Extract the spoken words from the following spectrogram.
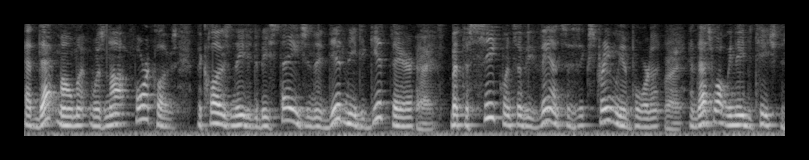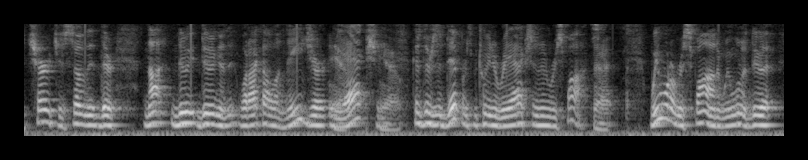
at that moment was not foreclosed. The clothes needed to be staged and they did need to get there, Right. but the sequence of events is extremely important. Right. And that's what we need to teach the churches so that they're not do, doing a, what I call a knee jerk Yeah. reaction. Yeah. Because there's a difference between a reaction and a response. Right. We want to respond and we want to do it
